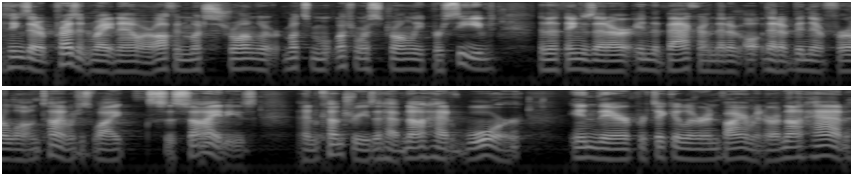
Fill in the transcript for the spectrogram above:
things that are present right now are often much stronger, much much more strongly perceived than the things that are in the background that have that have been there for a long time. Which is why societies and countries that have not had war in their particular environment or have not had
